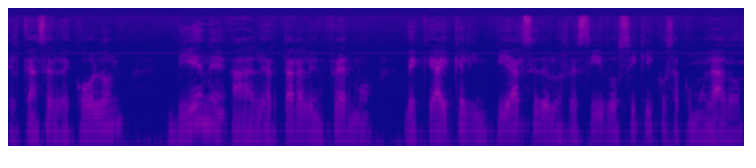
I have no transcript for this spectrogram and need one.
El cáncer de colon viene a alertar al enfermo de que hay que limpiarse de los residuos psíquicos acumulados.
